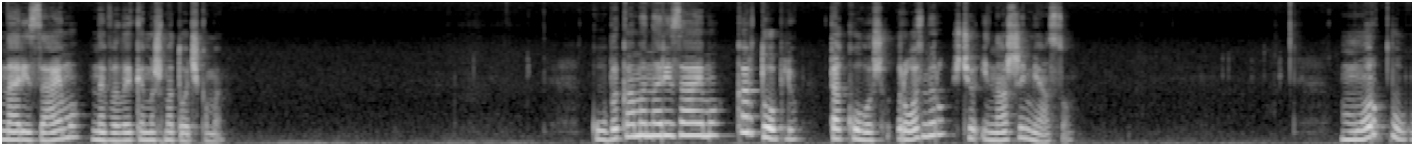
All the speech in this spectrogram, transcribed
нарізаємо невеликими шматочками. Кубиками нарізаємо картоплю такого ж розміру, що і наше м'ясо. Моркву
